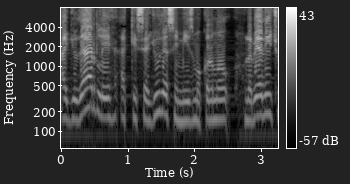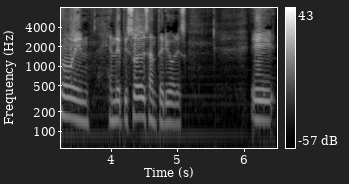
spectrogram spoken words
ayudarle a que se ayude a sí mismo, como lo había dicho en, en episodios anteriores. Eh,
